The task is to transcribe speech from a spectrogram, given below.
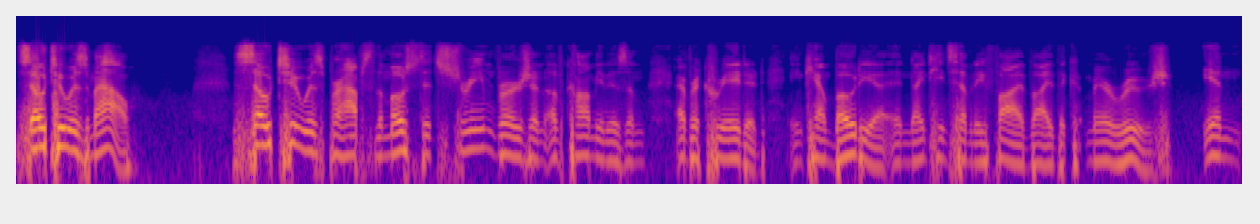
So too is Mao. So too is perhaps the most extreme version of communism ever created in Cambodia in 1975 by the Khmer Rouge. In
